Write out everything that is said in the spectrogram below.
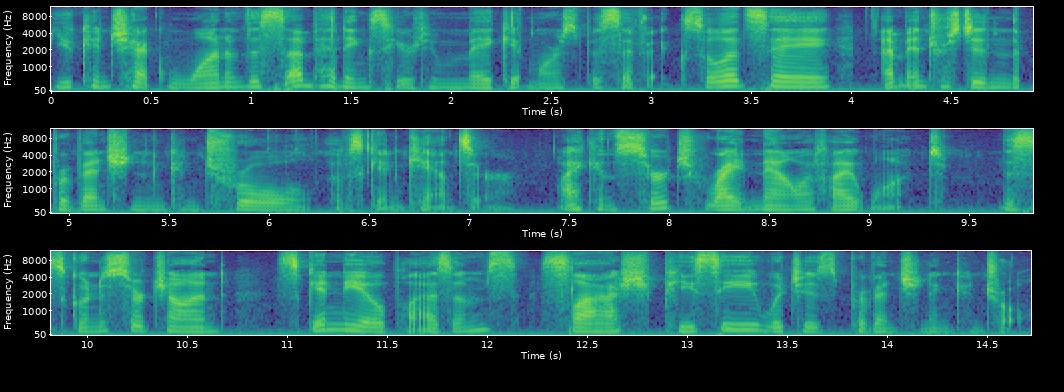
you can check one of the subheadings here to make it more specific. So let's say I'm interested in the prevention and control of skin cancer. I can search right now if I want. This is going to search on skin neoplasms slash PC, which is prevention and control.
